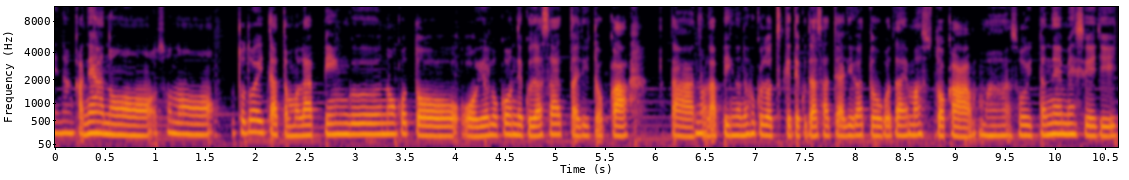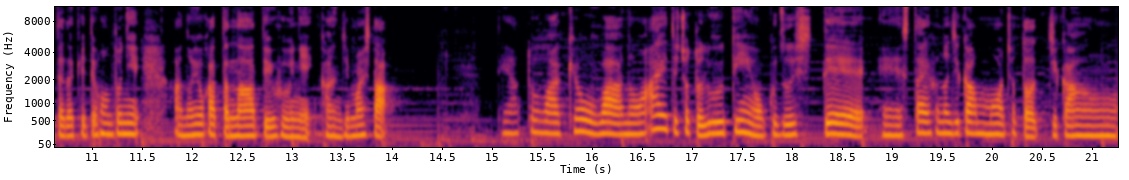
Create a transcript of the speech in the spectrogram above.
でなんかねあのその届いた後もラッピングのことを喜んでくださったりとかあのラッピングの袋つけてくださってありがとうございますとか、まあ、そういったねメッセージいただけて本当にあの良かったなっていうふうに感じました。であとは今日はあのあえてちょっとルーティンを崩して、えー、スタイフの時間もちょっと時間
